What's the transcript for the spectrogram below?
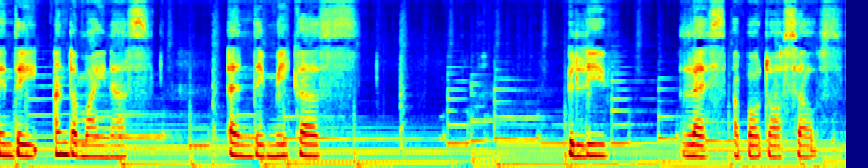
and they undermine us and they make us believe less about ourselves.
